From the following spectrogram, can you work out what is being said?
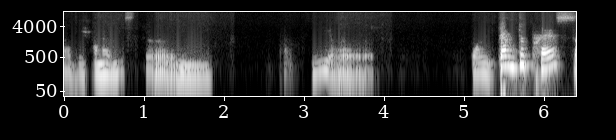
des journalistes qui ont une carte de presse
